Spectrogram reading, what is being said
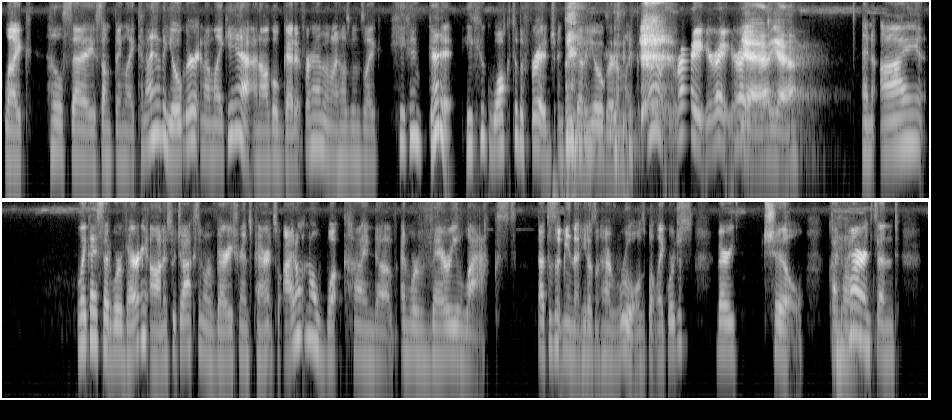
like he'll say something like, Can I have a yogurt? And I'm like, Yeah. And I'll go get it for him. And my husband's like, He can get it. He could walk to the fridge and take out a yogurt. I'm like, Oh, you're right. You're right. You're right. Yeah. Yeah. And I, like I said, we're very honest with Jackson. We're very transparent. So I don't know what kind of, and we're very lax. That doesn't mean that he doesn't have rules, but like we're just very chill kind of mm-hmm. parents. And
